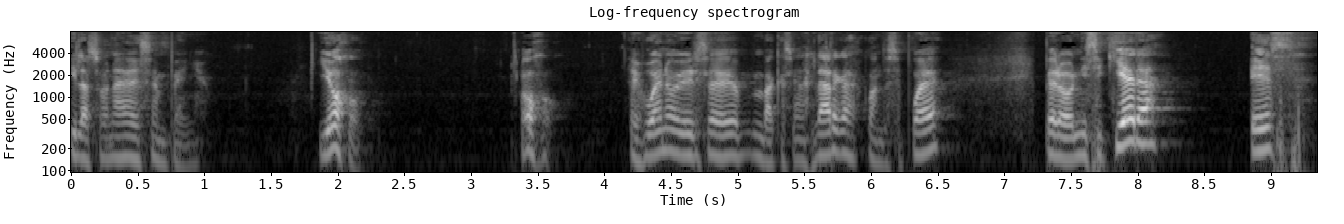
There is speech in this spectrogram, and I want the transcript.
y la zona de desempeño. Y ojo, ojo, es bueno irse vacaciones largas cuando se puede, pero ni siquiera es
